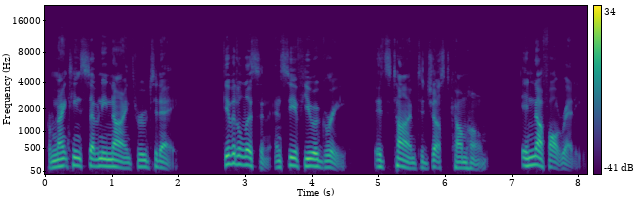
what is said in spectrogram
from 1979 through today. Give it a listen and see if you agree. It's time to just come home. Enough already.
